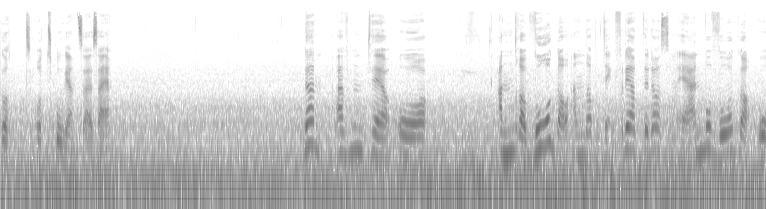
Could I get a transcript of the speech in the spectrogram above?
Gått åt skogen, som jeg sier. Den evnen til å endre, våge å endre på ting. For det er det som er. En må våge å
